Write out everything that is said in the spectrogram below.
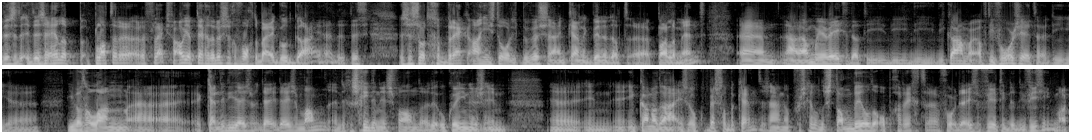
dus het, is een hele platte reflex. Van, oh, je hebt tegen de Russen gevochten bij een good guy. Hè? Is, een soort gebrek aan historisch bewustzijn, kennelijk binnen dat parlement. Um, nou, nou moet je weten dat die, die, die, die Kamer, of die voorzitter, die, die was al lang, kende die deze, de, deze man. De geschiedenis van de, de Oekraïners in uh, in, in Canada is ook best wel bekend. Er zijn ook verschillende standbeelden opgericht uh, voor deze 14e divisie. Het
